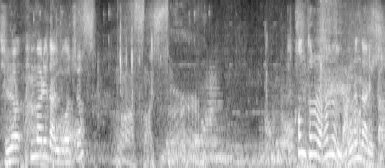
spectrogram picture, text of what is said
질러 한 마리도 안 죽었죠? 컨트롤 하면 막는다니까.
